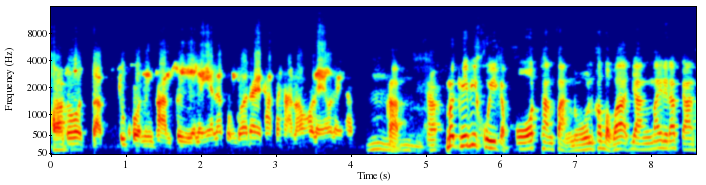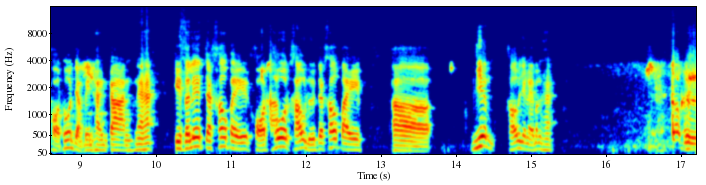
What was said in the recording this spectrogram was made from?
ขอโทษแบบทุกคนผ่านสื่ออะไรเงี้ยแล้วผมก็ได้ทักไปหาน้องเขาแล้วอะไรครับครับ ครับ เมื่อกี้พี่คุยกับโค้ชทางฝั่งนู้นเขาบอกว่ายังไม่ได้รับการขอโทษอย่างเป็นทางการนะฮะ อิสราเอลจะเข้าไปขอโทษเขาหรือจะเข้าไปเอ่อเยี่ยมเขายังไงบ้างฮะ ก็คือ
